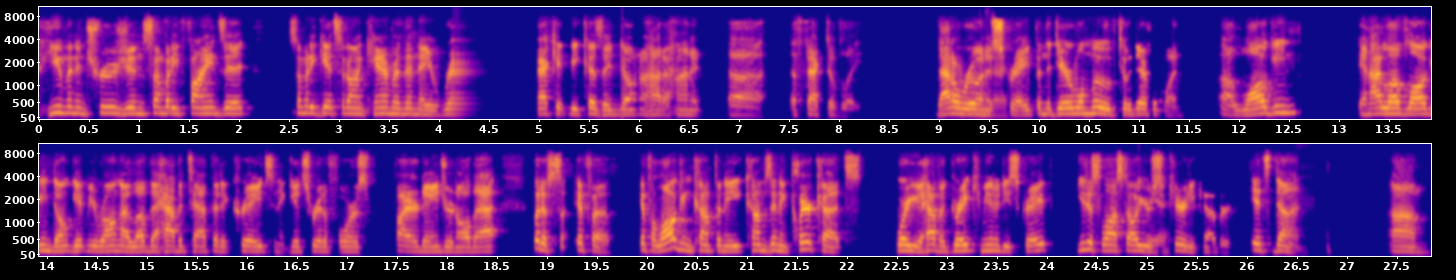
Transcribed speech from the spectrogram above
human intrusion. Somebody finds it, somebody gets it on camera, and then they wreck it because they don't know how to hunt it uh, effectively. That'll ruin okay. a scrape, and the deer will move to a different one. Uh, logging, and I love logging. Don't get me wrong. I love the habitat that it creates, and it gets rid of forest fire danger and all that. But if if a if a logging company comes in and clear cuts where you have a great community scrape, you just lost all your yeah. security cover. It's done. Um,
